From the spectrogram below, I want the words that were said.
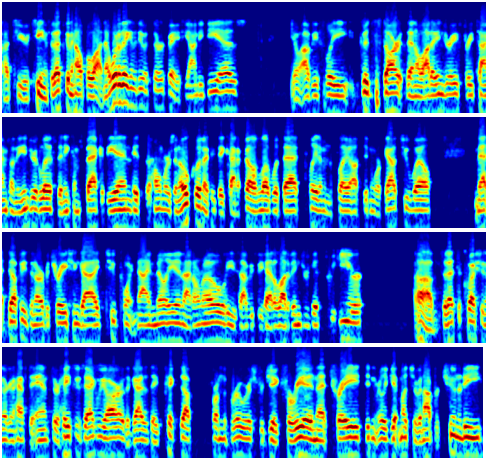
uh, to your team. So that's going to help a lot. Now, what are they going to do at third base? Yandy Diaz, you know, obviously good start, then a lot of injuries, three times on the injured list. Then he comes back at the end, hits the homers in Oakland. I think they kind of fell in love with that. Played him in the playoffs, didn't work out too well. Matt Duffy's an arbitration guy, two point nine million. I don't know. He's obviously had a lot of injury history here, um, so that's a question they're going to have to answer. Jesus Aguilar, the guy that they picked up from the Brewers for Jake Faria in that trade, didn't really get much of an opportunity.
